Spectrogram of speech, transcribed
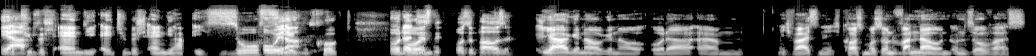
Ja. typisch Andy. Ey, typisch Andy habe ich so Oh viel ja. geguckt. Oder Und- Disney große Pause. Ja, genau, genau. Oder ähm, ich weiß nicht, Kosmos und Wanda und, und sowas.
